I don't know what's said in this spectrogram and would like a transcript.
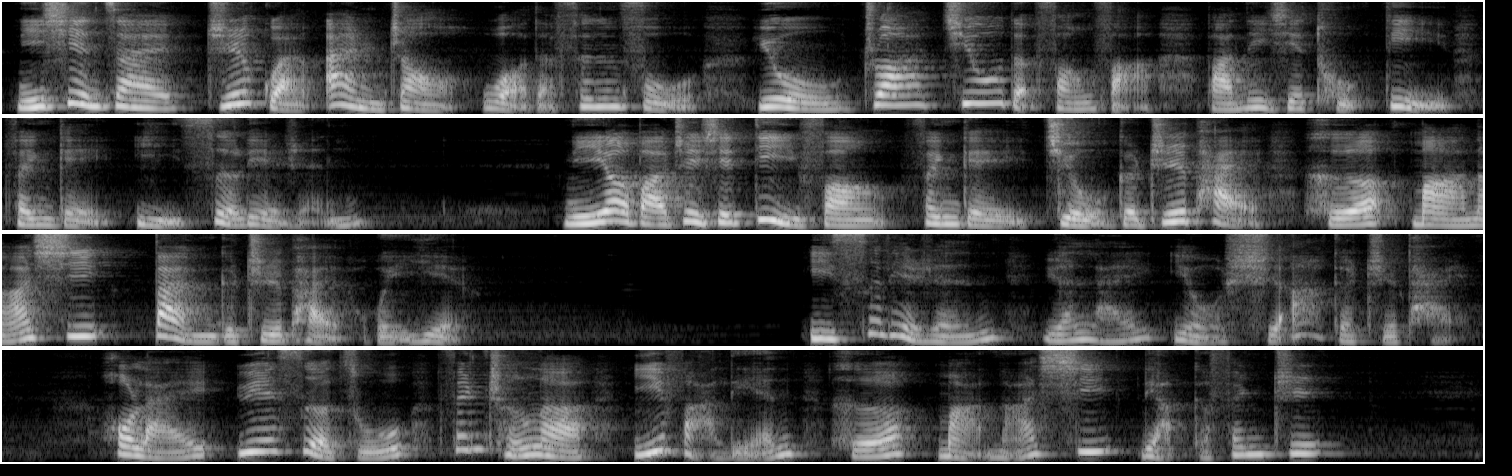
你现在只管按照我的吩咐，用抓阄的方法把那些土地分给以色列人。”你要把这些地方分给九个支派和玛拿西半个支派为业。以色列人原来有十二个支派，后来约瑟族分成了以法莲和玛拿西两个分支，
